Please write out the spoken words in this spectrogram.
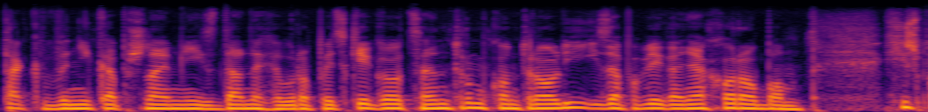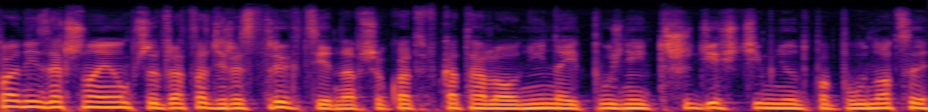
Tak wynika przynajmniej z danych Europejskiego Centrum Kontroli i Zapobiegania Chorobom. Hiszpanii zaczynają przywracać restrykcje, na przykład w Katalonii najpóźniej 30 minut po północy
